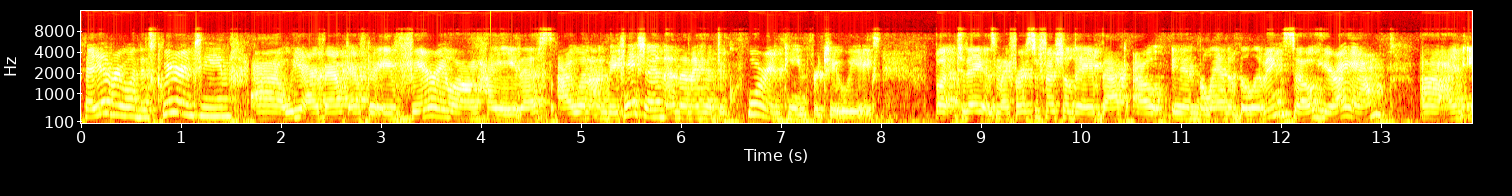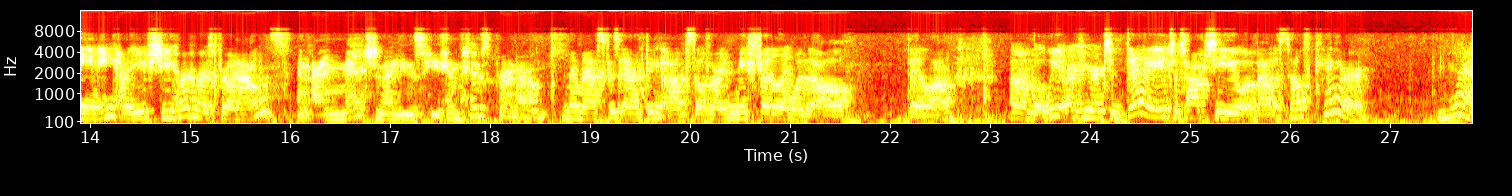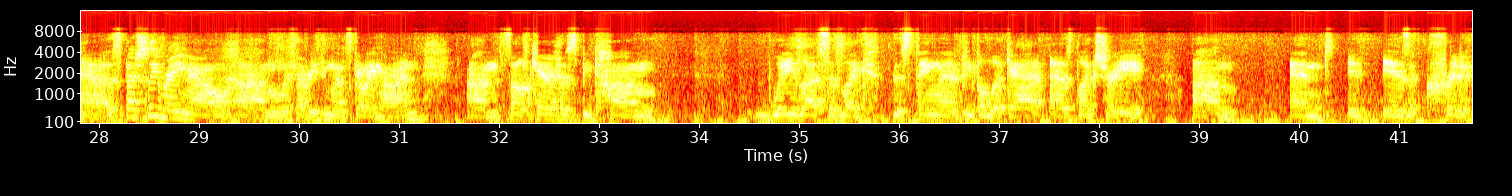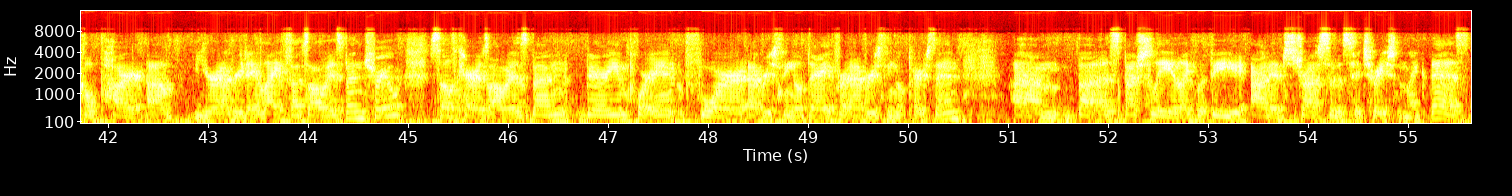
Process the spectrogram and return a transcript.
Hey everyone, it's Queerantine. Uh, we are back after a very long hiatus. I went on vacation and then I had to quarantine for two weeks. But today is my first official day back out in the land of the living, so here I am. Uh, I'm Amy. I use she, her, hers pronouns. And I'm Mitch, and I use he, him, his pronouns. My mask is acting up, so pardon me fiddling with it all day long. Um, but we are here today to talk to you about self care. Yeah, especially right now um, with everything that's going on. Um, Self care has become way less of like this thing that people look at as luxury. Um, and it is a critical part of your everyday life. That's always been true. Self care has always been very important for every single day for every single person. Um, but especially like with the added stress of a situation like this,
